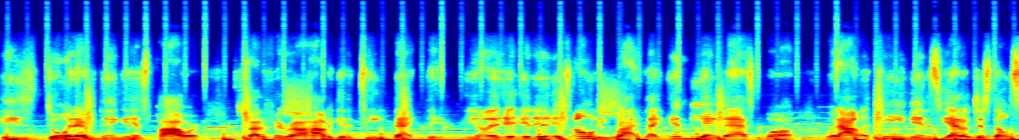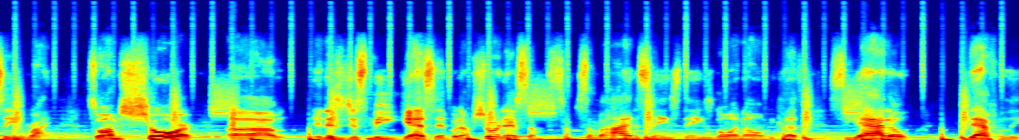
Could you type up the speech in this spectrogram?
he's doing everything in his power to try to figure out how to get a team back there. You know, it, it, it, it's only right. Like NBA basketball without a team in Seattle just don't seem right. So I'm sure, um, and this is just me guessing, but I'm sure there's some, some some behind the scenes things going on because Seattle definitely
